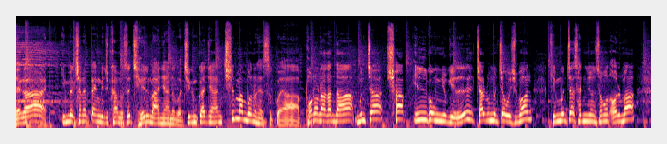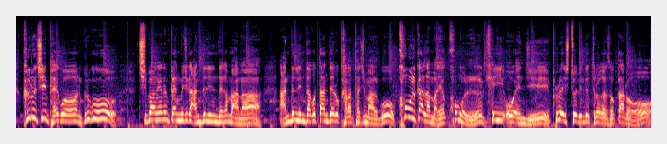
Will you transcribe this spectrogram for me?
내가 인백션의 백뮤직 하면서 제일 많이 하는 거 지금까지 한 7만 번을 했을 거야. 번호 나간다. 문자 샵 1061 짧은 문자 50원 긴 문자 사진 전송은 얼마? 그렇지 100원. 그리고 지방에는 백뮤직 안 들리는 데가 많아. 안 들린다고 딴 데로 갈아타지 말고 콩을 깔란 말이야 콩을. K-O-N-G 플레이스토어인데 들어가서 깔어.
